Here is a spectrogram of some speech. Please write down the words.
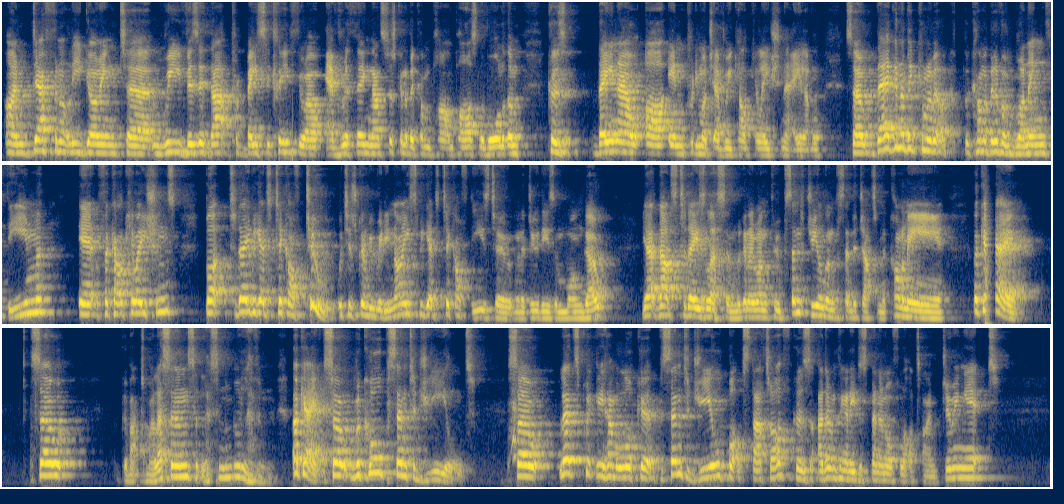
I'm definitely going to revisit that basically throughout everything. That's just going to become part and parcel of all of them because they now are in pretty much every calculation at A level. So they're going to become a bit, become a bit of a running theme eh, for calculations. But today we get to tick off two, which is going to be really nice. We get to tick off these two. I'm going to do these in one go. Yeah, that's today's lesson. We're going to run through percentage yield and percentage atom economy. Okay, so go back to my lessons. Lesson number 11. Okay, so recall percentage yield. So let's quickly have a look at percentage yield, box that off, because I don't think I need to spend an awful lot of time doing it.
